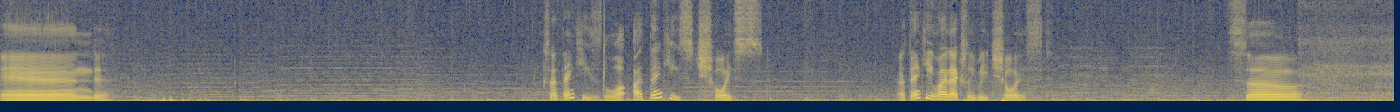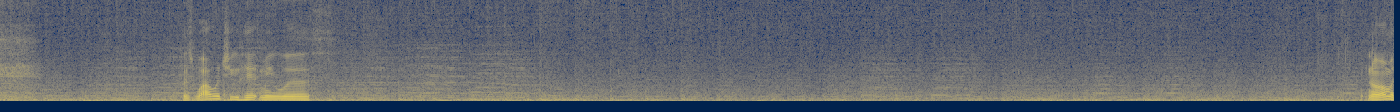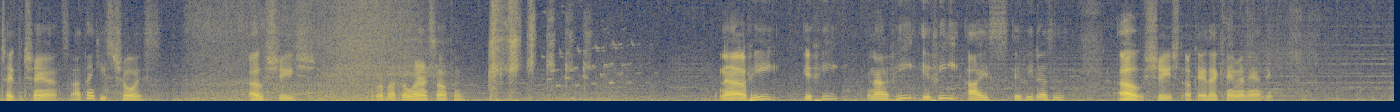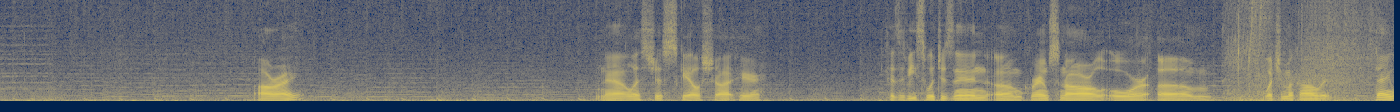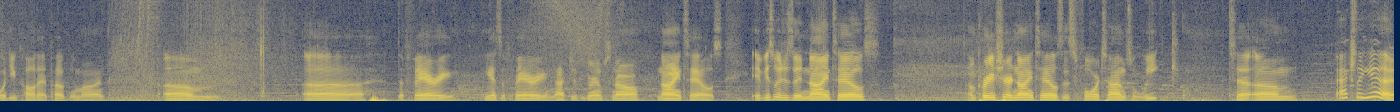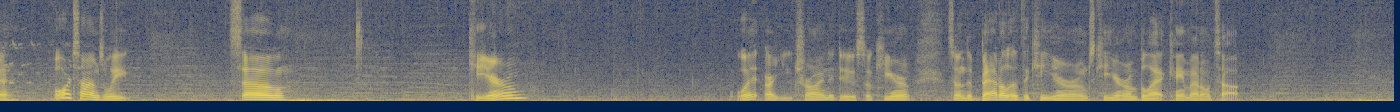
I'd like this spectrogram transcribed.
And cuz I think he's I think he's choiced. I think he might actually be choiced. So cuz why would you hit me with No, I'm gonna take the chance. I think he's choice. Oh, sheesh. We're about to learn something. now, if he, if he, you know, if he, if he ice, if he doesn't, oh, sheesh. Okay, that came in handy. All right. Now let's just scale shot here. Because if he switches in um, Grimmsnarl or um, what you call it? Dang, what do you call that Pokemon? Um, uh, the fairy. He has a fairy, not just Grimmsnarl. Ninetales. If he switches in Ninetales, I'm pretty sure Ninetales is four times weak to, um, actually, yeah, four times weak. So, Kyurem? What are you trying to do? So Kyurem, so in the battle of the Kyurems, Kyurem Black came out on top.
